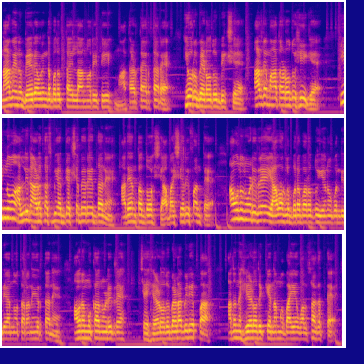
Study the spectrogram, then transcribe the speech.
ನಾವೇನು ಬೇರೆಯವರಿಂದ ಬದುಕ್ತಾ ಇಲ್ಲ ಅನ್ನೋ ರೀತಿ ಮಾತಾಡ್ತಾ ಇರ್ತಾರೆ. ಇವರು ಬೇಡೋದು ಭಿಕ್ಷೆ. ಆದರೆ ಮಾತಾಡೋದು ಹೀಗೆ. ಇನ್ನು ಅಲ್ಲಿನ ಅಡಕಸ್ಬಿ ಅಧ್ಯಕ್ಷ ಬೇರೆ ಇದ್ದಾನೆ. ಅದೇ ಅಂತದ್ದು ಶಾಬಾಜ್ ಶರೀಫ್ ಅಂತೆ. ಅವನು ನೋಡಿದ್ರೆ ಯಾವಾಗಲೂ ಬರಬಾರದ್ದು ಏನೋ ಬಂದಿದೆ ಅನ್ನೋ ಥರನೇ ಇರ್ತಾನೆ. ಅವನ ಮುಖ ನೋಡಿದ್ರೆ, ಛೇ, ಹೇಳೋದು ಬೇಡ ಬಿಡಿಯಪ್ಪ. ಅದನ್ನು ಹೇಳೋದಕ್ಕೆ ನಮ್ಮ ಬಾಯಿ ಹೊಲಸಾಗತ್ತೆ.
